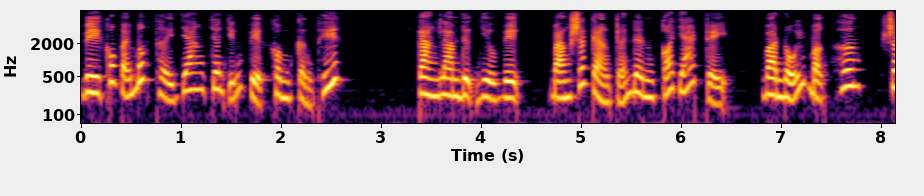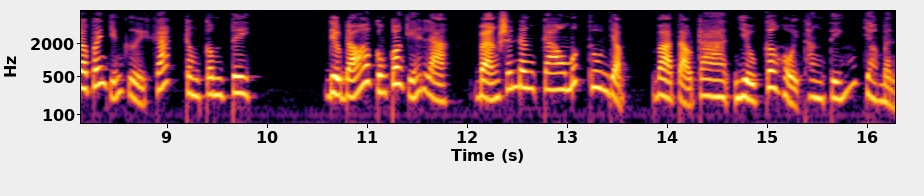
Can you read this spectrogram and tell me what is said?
vì không phải mất thời gian cho những việc không cần thiết. Càng làm được nhiều việc, bạn sẽ càng trở nên có giá trị và nổi bật hơn so với những người khác trong công ty. Điều đó cũng có nghĩa là bạn sẽ nâng cao mức thu nhập và tạo ra nhiều cơ hội thăng tiến cho mình.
